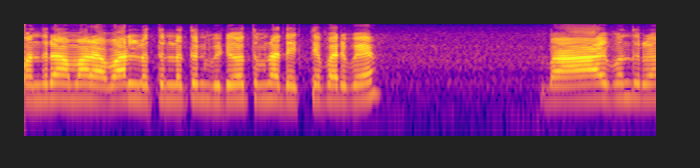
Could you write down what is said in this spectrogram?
বন্ধুরা আমার আবার নতুন নতুন ভিডিও তোমরা দেখতে পারবে। বাই বন্ধুরা।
